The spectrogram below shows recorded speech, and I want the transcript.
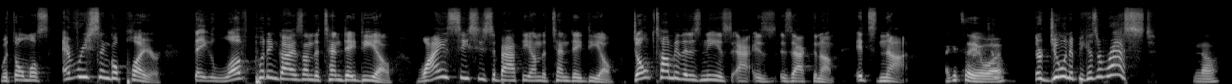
with almost every single player. They love putting guys on the 10 day DL. Why is CC Sabathia on the 10 day DL? Don't tell me that his knee is, is, is acting up. It's not. I can tell you why. They're doing it because of rest. No.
